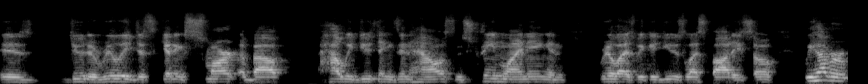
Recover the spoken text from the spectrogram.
is due to really just getting smart about how we do things in house and streamlining and realize we could use less bodies. So we have a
